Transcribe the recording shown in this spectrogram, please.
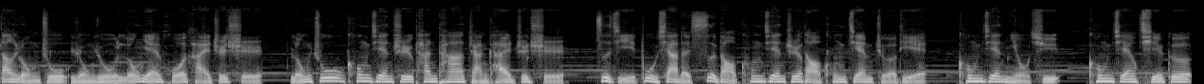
当龙珠融入龙炎火海之时，龙珠空间之坍塌展开之时，自己布下的四道空间之道，空间折叠、空间扭曲、空间切割、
